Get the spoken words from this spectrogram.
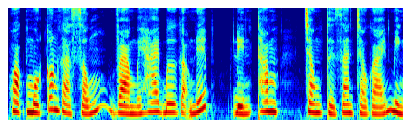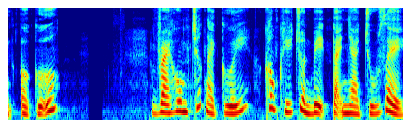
hoặc một con gà sống và 12 bơ gạo nếp đến thăm trong thời gian cháu gái mình ở cữ. Vài hôm trước ngày cưới, không khí chuẩn bị tại nhà chú rể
